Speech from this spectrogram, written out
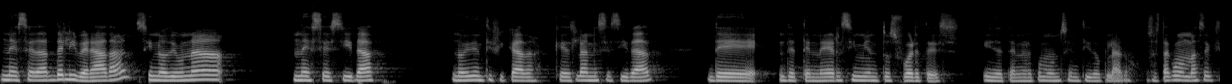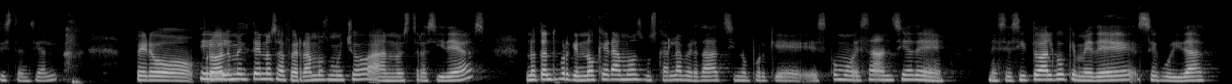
necedad deliberada, sino de una necesidad no identificada, que es la necesidad de, tener cimientos fuertes y de tener como un sentido claro. O sea, está como más existencial, pero probablemente nos aferramos mucho a nuestras ideas, no tanto porque no queramos buscar la verdad, sino porque es como esa ansia de necesito algo que me dé seguridad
